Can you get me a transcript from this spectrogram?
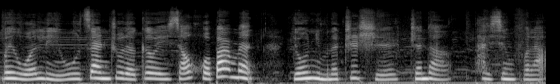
为我礼物赞助的各位小伙伴们，有你们的支持，真的太幸福了。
